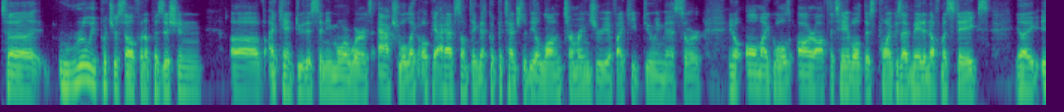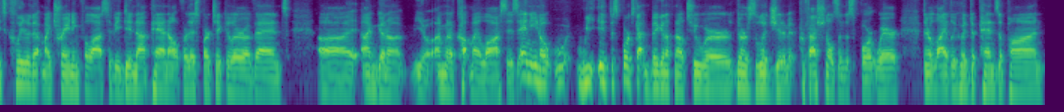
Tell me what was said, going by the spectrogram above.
to really put yourself in a position of I can't do this anymore, where it's actual like, okay, I have something that could potentially be a long-term injury if I keep doing this, or you know, all my goals are off the table at this point because I've made enough mistakes. You know, like it's clear that my training philosophy did not pan out for this particular event. Uh, I'm gonna, you know, I'm gonna cut my losses. And you know, we it, the sport's gotten big enough now too, where there's legitimate professionals in the sport where their livelihood depends upon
